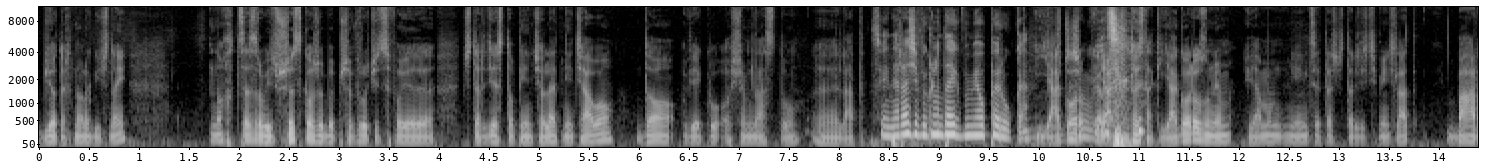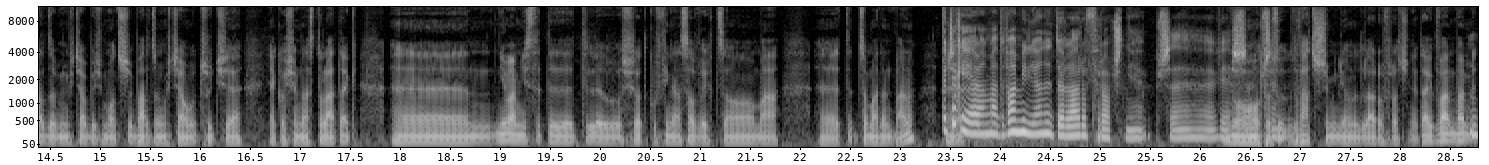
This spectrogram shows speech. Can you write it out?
biotechnologicznej, no chce zrobić wszystko, żeby przywrócić swoje 45-letnie ciało do wieku 18 e, lat. Słuchaj, na razie wygląda jakby miał perukę. Ja go, ja, to jest tak, ja go rozumiem, ja mam mniej więcej też 45 lat, bardzo bym chciał być młodszy, bardzo bym chciał czuć się jak 18-latek. E, nie mam niestety tyle środków finansowych, co ma, e, co ma ten pan. Poczekaj, ale on ma 2 miliony dolarów rocznie, wiesz. no, to są 2-3 miliony dolarów rocznie. Tak, dwa, dwa, tak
